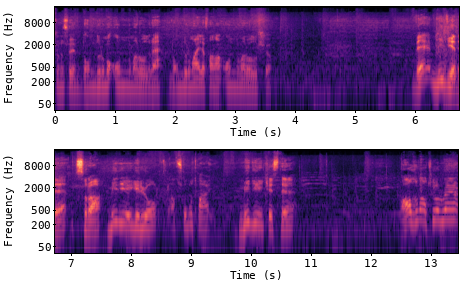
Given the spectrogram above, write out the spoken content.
şunu söyleyeyim dondurma 10 numara olur ha. Dondurmayla falan 10 numara olur şu. Ve midyede sıra midyeye geliyor. Fırat Sobutay. Midyeyi kesti. Ağzına atıyor ve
